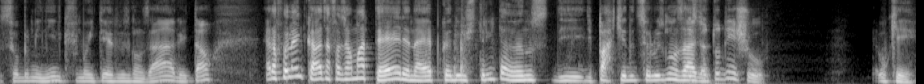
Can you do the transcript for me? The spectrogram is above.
sobre o menino que filmou o enterro do Luiz Gonzaga e tal. Ela foi lá em casa fazer uma matéria na época dos 30 anos de, de partida do seu Luiz Gonzaga. Isso tudo em Chu. O quê?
